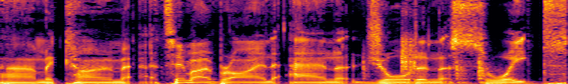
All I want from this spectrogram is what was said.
uh, McComb, Tim O'Brien, and Jordan Sweet.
